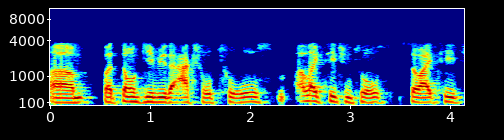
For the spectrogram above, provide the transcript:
um, but don't give you the actual tools. I like teaching tools. So I teach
